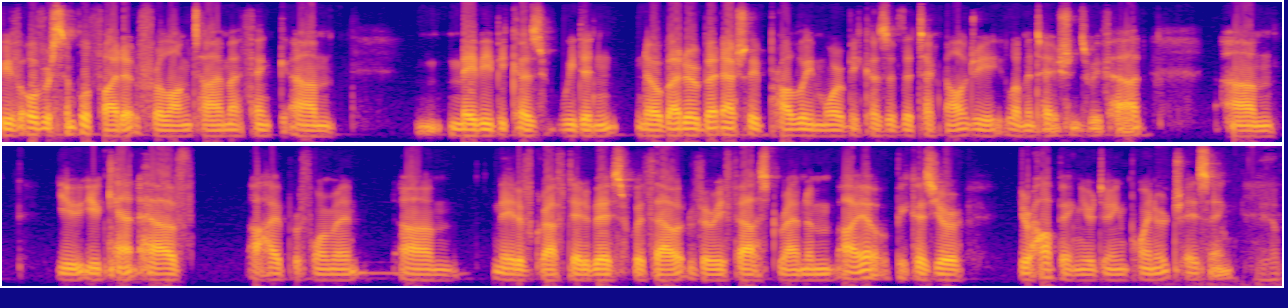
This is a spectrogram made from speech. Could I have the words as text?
we've oversimplified it for a long time. I think um, maybe because we didn't know better, but actually probably more because of the technology limitations we've had. Um, you you can't have a high performant um, native graph database without very fast random I/O because you're you're hopping, you're doing pointer chasing, yep.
